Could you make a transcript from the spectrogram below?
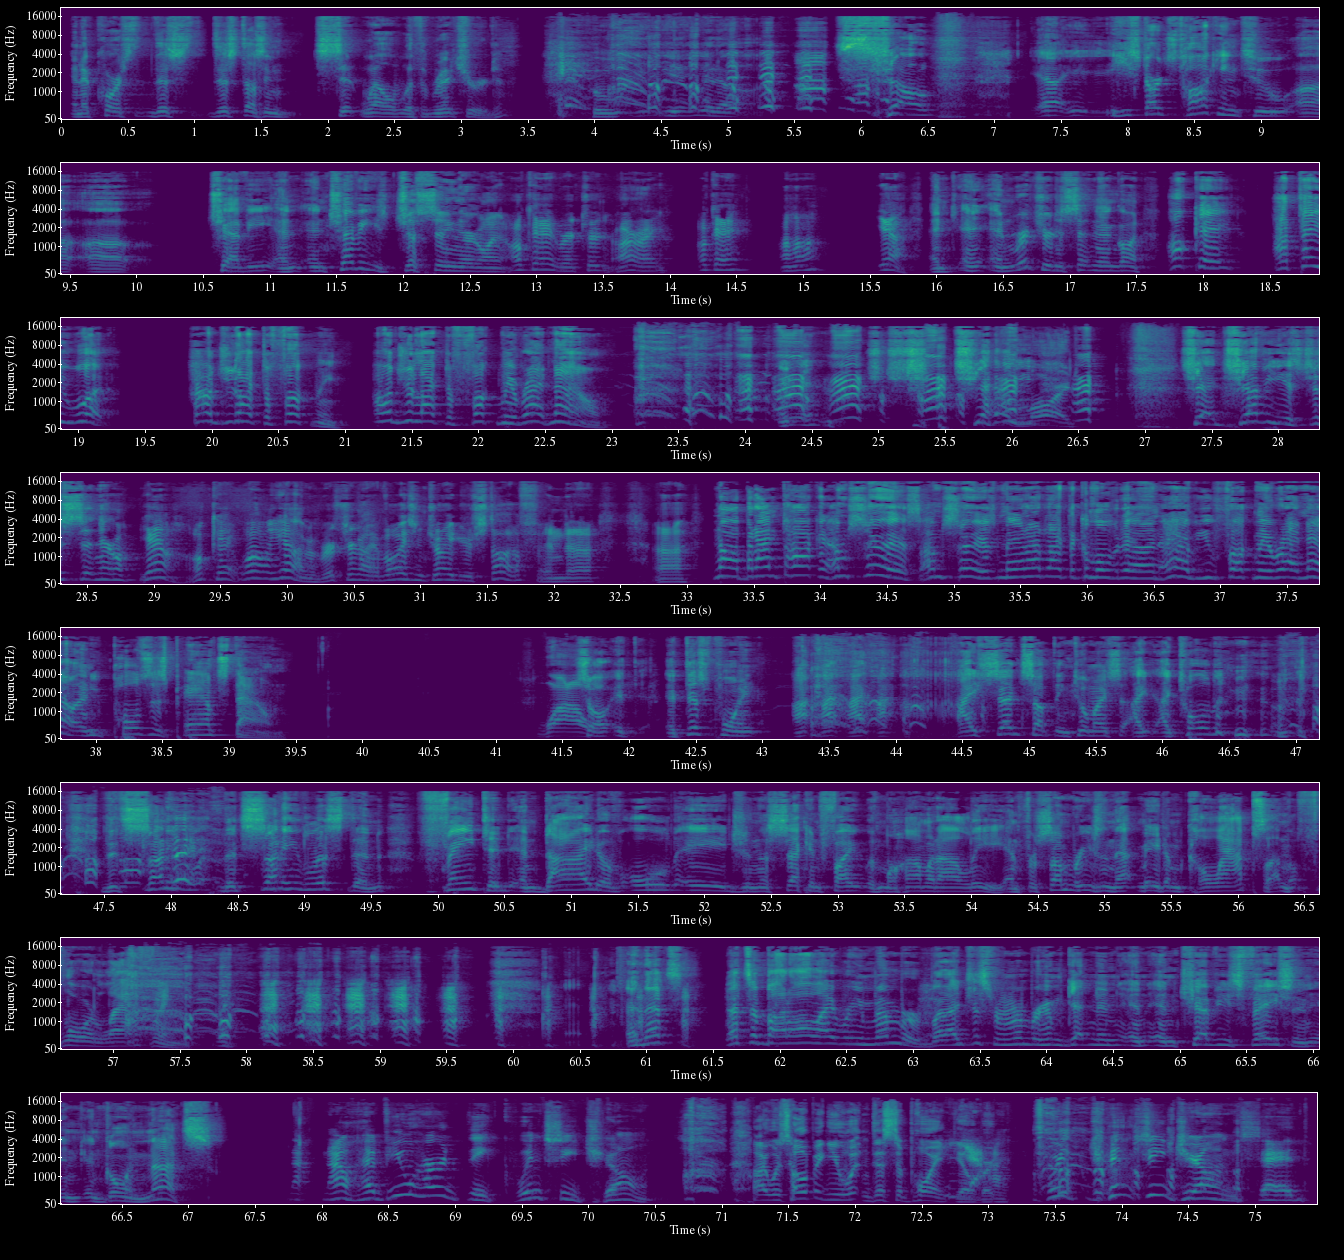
and of course, this this doesn't sit well with Richard, who you, you know, so uh, he starts talking to uh, uh, Chevy, and and Chevy's just sitting there going, "Okay, Richard, all right, okay, uh huh, yeah," and, and and Richard is sitting there going, "Okay, I'll tell you what, how'd you like to fuck me? How would you like to fuck me right now?" and, and Ch- Chevy, Lord. Che- Chevy is just sitting there going, yeah, okay, well, yeah, Richard, I've always enjoyed your stuff. And, uh, uh, no, but I'm talking, I'm serious, I'm serious, man. I'd like to come over there and have you fuck me right now. And he pulls his pants down. Wow. So at, at this point, I, I, I, I, said something to him. I, I told him that Sonny that Sonny Liston fainted and died of old age in the second fight with Muhammad Ali, and for some reason that made him collapse on the floor laughing. and that's that's about all I remember. But I just remember him getting in, in, in Chevy's face and, and, and going nuts. Now, now, have you heard the Quincy Jones? I was hoping you wouldn't disappoint, Gilbert. Yeah. Quincy Jones said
